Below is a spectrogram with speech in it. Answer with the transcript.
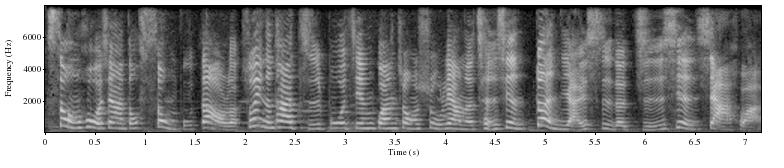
送货现在都送不到。了，所以呢，他直播间观众数量呢呈现断崖式的直线下滑。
